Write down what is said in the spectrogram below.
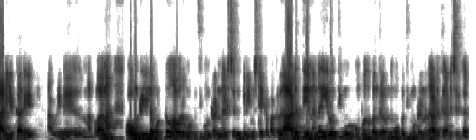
ஆடி இருக்காரு அப்படின்னு நம்மளா ஆனால் பவுண்ட்ரியில் மட்டும் அவர் முப்பத்தி மூணு ரன் அடித்தது பெரிய மிஸ்டேக்கை பார்க்குது. அடுத்து என்னென்னா இருபத்தி மூணு ஒம்பது பந்தில் வந்து முப்பத்தி மூணு ரன் தான் அடுத்து அடிச்சிருக்காரு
